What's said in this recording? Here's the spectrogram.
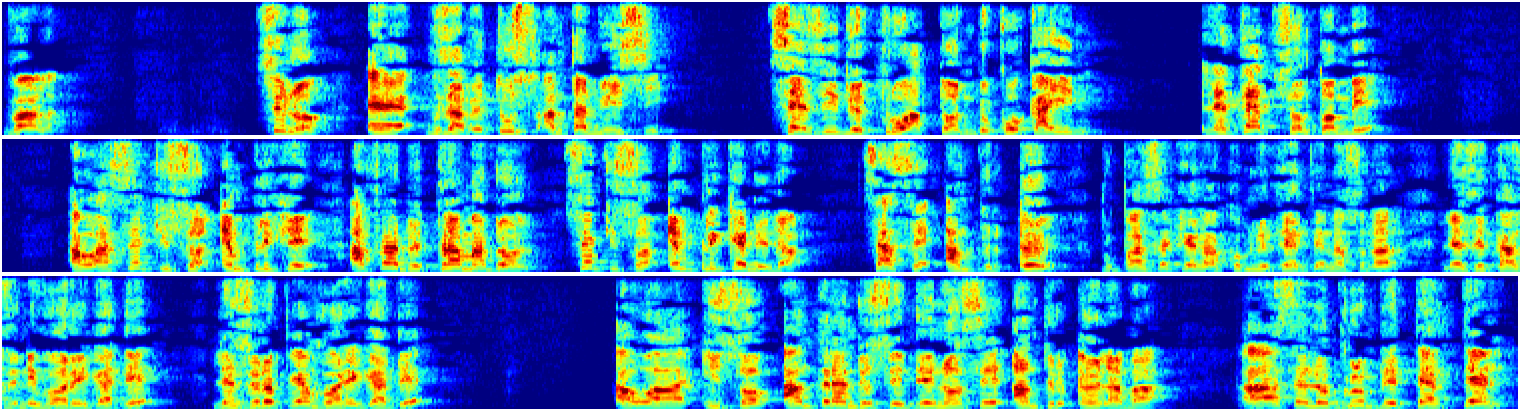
Voilà. Sinon, euh, vous avez tous entendu ici, saisi de 3 tonnes de cocaïne. Les têtes sont tombées. Alors, ceux qui sont impliqués, affaire de tramadol, ceux qui sont impliqués dedans, ça c'est entre eux. Vous pensez que la communauté internationale, les États-Unis vont regarder, les Européens vont regarder? Ah ils sont en train de se dénoncer entre eux là-bas. Ah, c'est le groupe de tel, tel.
